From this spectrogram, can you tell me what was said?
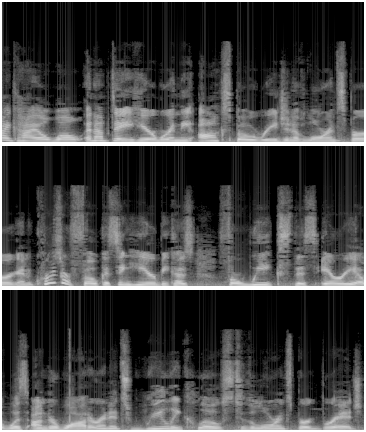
Hi, Kyle. Well, an update here. We're in the Oxbow region of Lawrenceburg, and crews are focusing here because for weeks this area was underwater and it's really close to the Lawrenceburg Bridge.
